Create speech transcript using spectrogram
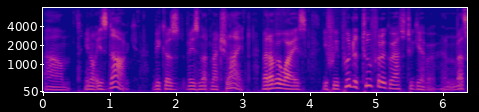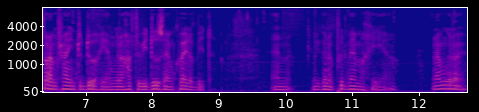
um, you know, is dark because there's not much light. But otherwise, if we put the two photographs together, and that's what I'm trying to do here, I'm going to have to reduce them quite a bit. And we're going to put them here. And I'm going to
